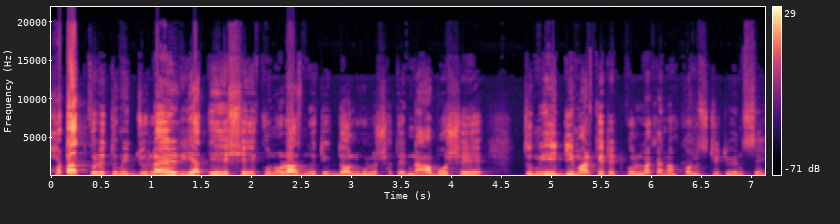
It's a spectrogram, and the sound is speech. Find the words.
হঠাৎ করে তুমি জুলাইয়ের ইয়াতে এসে কোনো রাজনৈতিক দলগুলোর সাথে না বসে তুমি এই ডিমার্কেটেড করলা কেন কনস্টিটিউয়েন্সি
